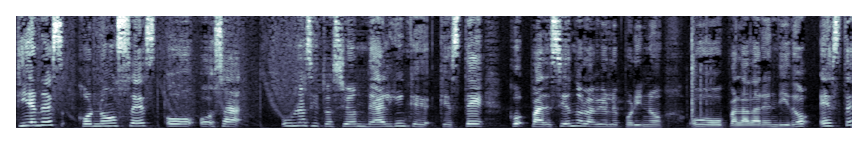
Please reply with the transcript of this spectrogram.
Tienes, conoces o, o sea, una situación de alguien que, que esté padeciendo labio leporino o paladar hendido, este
